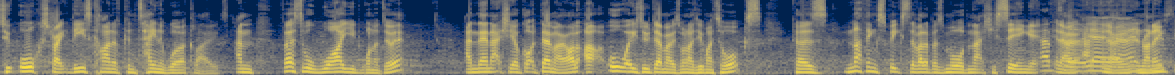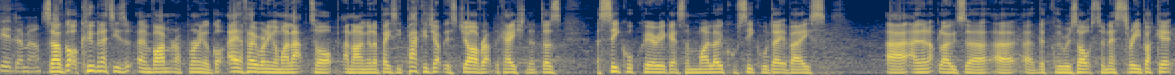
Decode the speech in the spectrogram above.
to orchestrate these kind of container workloads. And first of all, why you'd want to do it. And then actually, I've got a demo. I, I always do demos when I do my talks because nothing speaks to developers more than actually seeing it, Absolutely, you know, yeah, you know, yeah, and running. see a demo. So I've got a Kubernetes environment up running. I've got AFO running on my laptop, and I'm going to basically package up this Java application that does a SQL query against my local SQL database, uh, and then uploads uh, uh, uh, the, the results to an S3 bucket.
